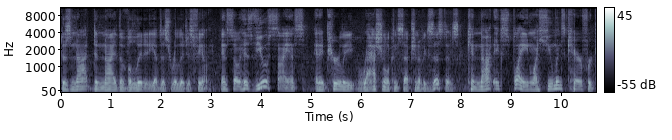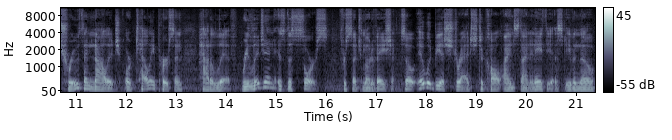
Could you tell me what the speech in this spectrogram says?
does not deny the validity of this religious feeling. And so his view of science and a purely rational conception of existence cannot explain why humans care for truth and knowledge or tell a person how to live. Religion is the source for such motivation. So it would be a stretch to call Einstein an atheist, even though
